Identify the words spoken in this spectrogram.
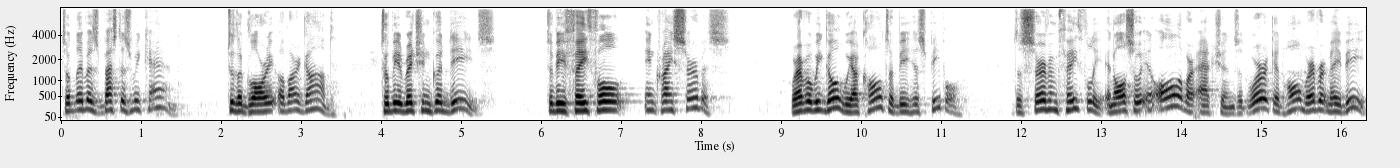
to live as best as we can to the glory of our God, to be rich in good deeds, to be faithful in Christ's service. Wherever we go, we are called to be His people, to serve Him faithfully, and also in all of our actions, at work, at home, wherever it may be.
